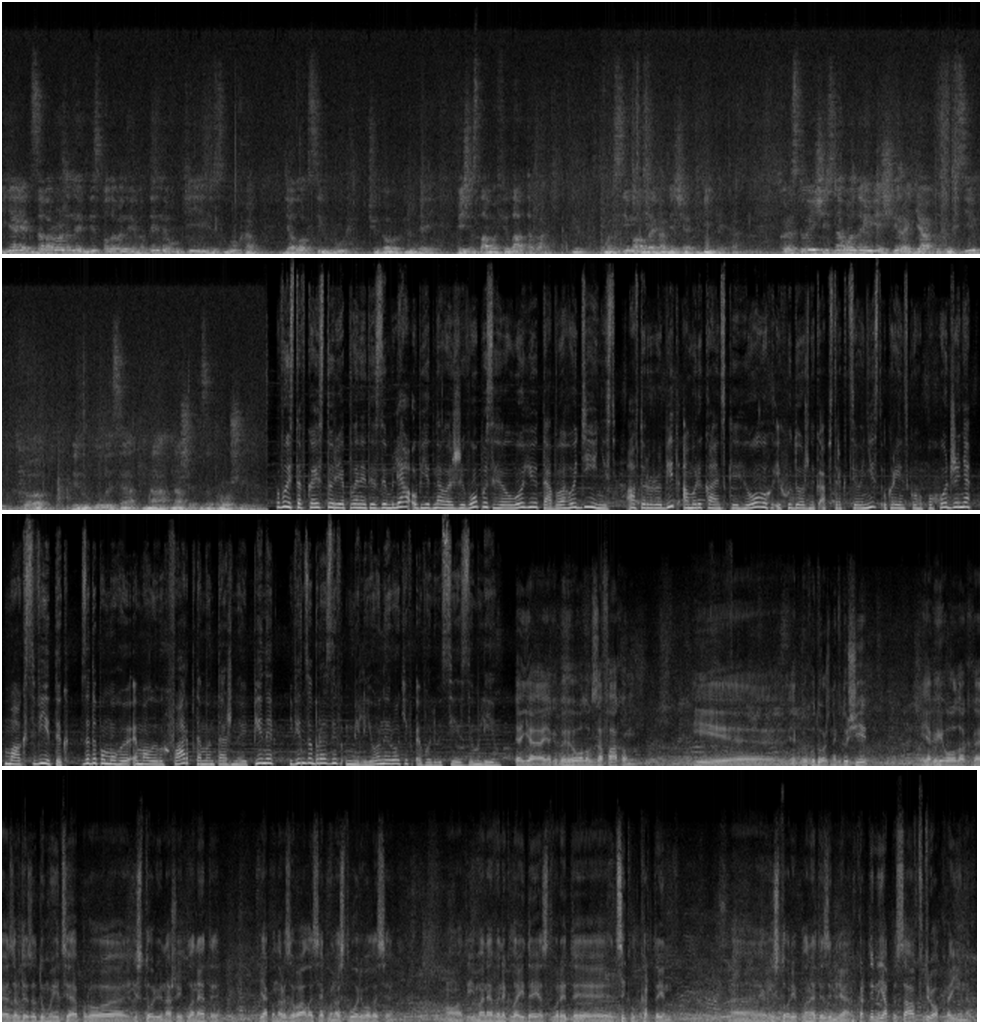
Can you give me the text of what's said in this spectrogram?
І я, як заворожений дві з половиною години у Києві слухав діалог цих двох чудових людей В'ячеслава Філатова і Максима Олеговича Вітика. Користуючись нагодою, я щиро дякую всім, хто відгукнулися на наше запрошення. Виставка Історія планети Земля об'єднала живопис, геологію та благодійність. Автор робіт американський геолог і художник-абстракціоніст українського походження Макс Вітик. За допомогою емалевих фарб та монтажної піни він зобразив мільйони років еволюції землі. Я якби геолог за фахом і е, якби художник душі. Як геолог е, завжди задумується про е, історію нашої планети, як вона розвивалася, як вона створювалася. От, і в мене виникла ідея створити цикл картин е, історії планети Земля. Картини я писав в трьох країнах.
